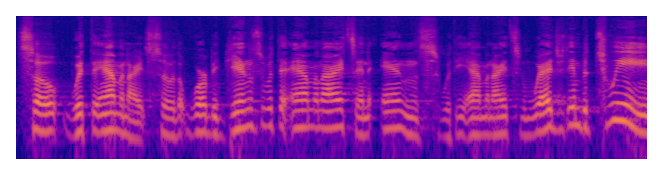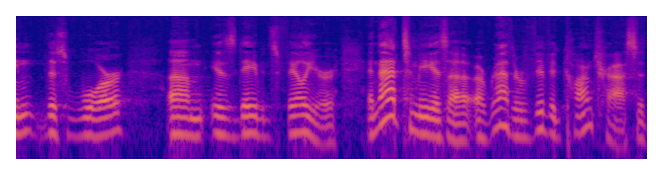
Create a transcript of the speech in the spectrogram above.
So, with the Ammonites. So, the war begins with the Ammonites and ends with the Ammonites. And wedged in between this war um, is David's failure. And that, to me, is a, a rather vivid contrast. That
